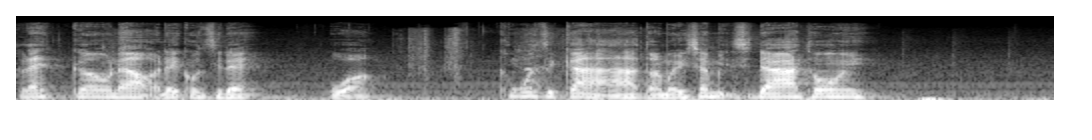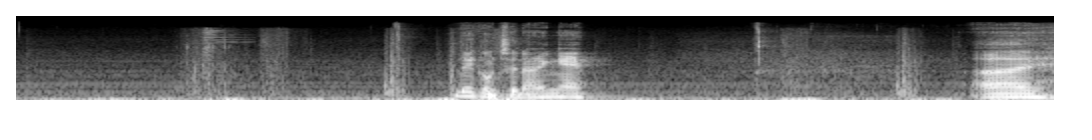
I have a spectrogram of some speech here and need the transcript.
Let's go nào, ở đây có gì đây? Ủa? Không có gì cả, à? toàn mấy trang bị sida thôi Lên cổng trận anh em Ai,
